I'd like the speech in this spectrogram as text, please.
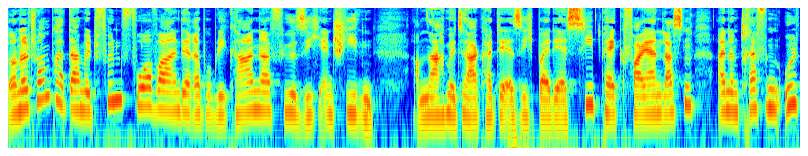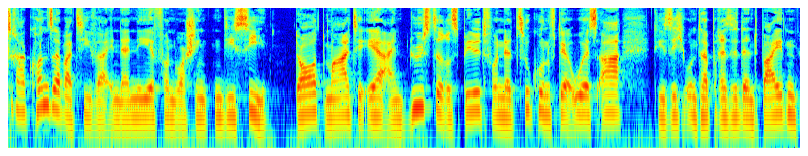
Donald Trump hat damit fünf Vorwahlen der Republikaner für sich entschieden. Am Nachmittag hatte er sich bei der CPAC feiern lassen, einem Treffen ultrakonservativer in der Nähe von Washington, D.C. Dort malte er ein düsteres Bild von der Zukunft der USA, die sich unter Präsident Biden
